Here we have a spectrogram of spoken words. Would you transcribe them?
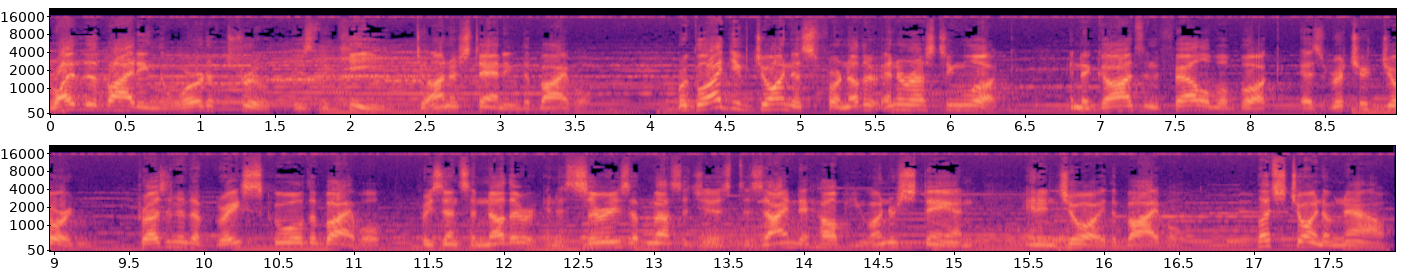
Rightly dividing the Word of truth is the key to understanding the Bible. We're glad you've joined us for another interesting look into God's infallible book as Richard Jordan, president of Grace School of the Bible, presents another in a series of messages designed to help you understand and enjoy the Bible. Let's join him now.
